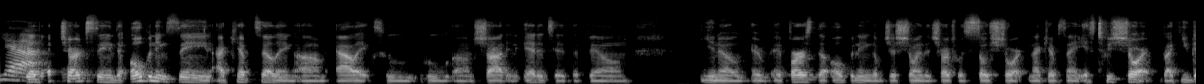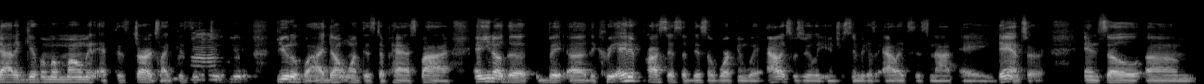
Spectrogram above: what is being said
Yeah. yeah, that church scene, the opening scene, I kept telling um, Alex, who who um, shot and edited the film, you know, at, at, first the opening of just showing the church was so short, and I kept saying it's too short. Like you got to give them a moment at this church. Like this mm-hmm. is too beautiful. I don't want this to pass by. And you know, the uh, the creative process of this of working with Alex was really interesting because Alex is not a dancer, and so um,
